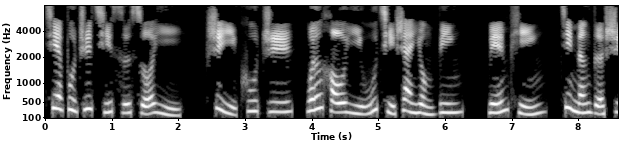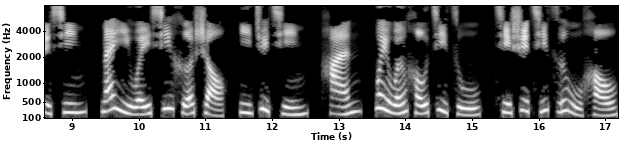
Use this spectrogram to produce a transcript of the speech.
妾不知其死所以。”是以哭之。文侯以吴起善用兵，连平，尽能得士心，乃以为西河守，以拒秦、韩。魏文侯祭卒，起事其子武侯。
